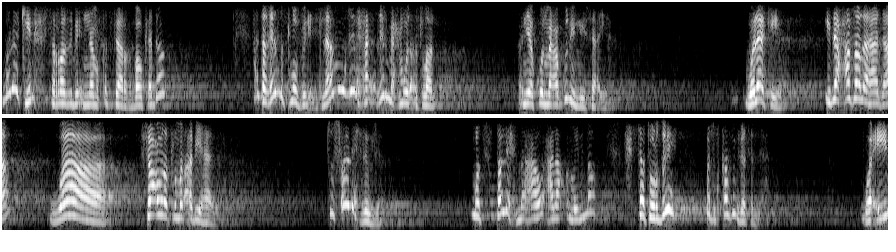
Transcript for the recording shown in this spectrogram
ولكن حس الرجل بأن قد فيها رغبة وكذا. هذا غير مطلوب في الإسلام وغير غير محمود أصلا. أن يكون مع كل النساء. يعني. ولكن إذا حصل هذا وشعرت المرأة بهذا تصالح زوجها وتصطلح معه على أمر ما حتى ترضيه. وتبقى زوجة له وإن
